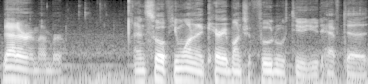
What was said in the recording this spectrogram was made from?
That I remember. and so if you wanted to carry a bunch of food with you, you'd have to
